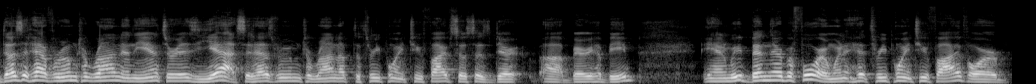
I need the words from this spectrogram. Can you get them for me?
does it have room to run? And the answer is yes, it has room to run up to 3.25, so says uh, Barry Habib. And we've been there before, and when it hit 3.25, or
